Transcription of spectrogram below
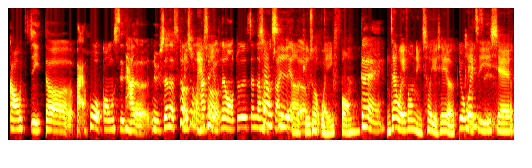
高级的百货公司，它的女生的厕所，它是有那种就是真的像很专业的，比如说微风，对，你在微风女厕有些有有位置配置一些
